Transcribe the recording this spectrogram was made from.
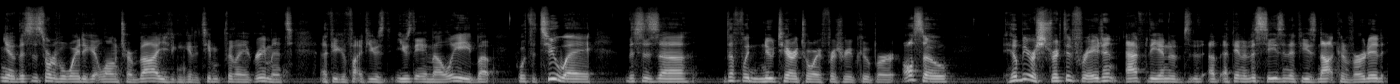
you know, this is sort of a way to get long term value if you can get a team friendly agreement if you can if you use, use the MLE. But with the two way, this is uh definitely new territory for Sharife Cooper. Also, he'll be restricted free agent after the end of at the end of this season if he's not converted.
